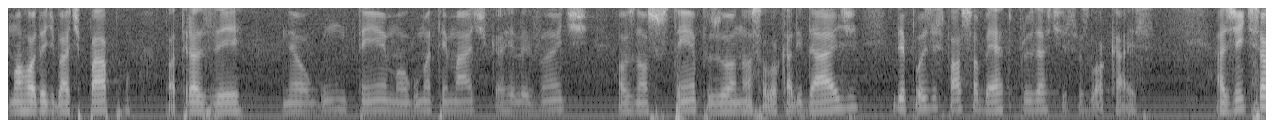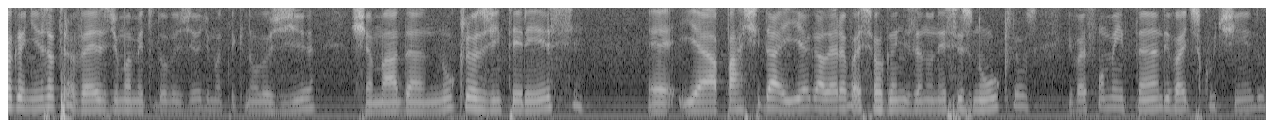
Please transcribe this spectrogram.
uma roda de bate-papo para trazer né, algum tema, alguma temática relevante aos nossos tempos ou à nossa localidade, e depois espaço aberto para os artistas locais. A gente se organiza através de uma metodologia, de uma tecnologia chamada núcleos de interesse, é, e a partir daí a galera vai se organizando nesses núcleos e vai fomentando e vai discutindo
